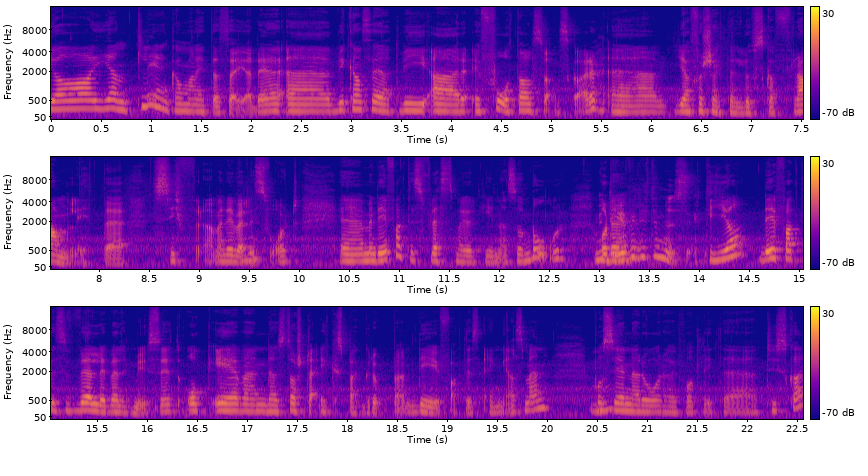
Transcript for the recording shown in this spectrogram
Ja, egentligen kan man inte säga det. Eh, vi kan säga att vi är ett fåtal svenskar. Eh, jag försökte luska fram lite siffror, men det är väldigt mm. svårt. Eh, men det är faktiskt flest mallorquiner som bor. Men och det är väl lite mysigt? Ja, det är faktiskt väldigt, väldigt mysigt. Och även den största expertgruppen, det är ju faktiskt engelsmän. På mm. senare år har vi fått lite tyskar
